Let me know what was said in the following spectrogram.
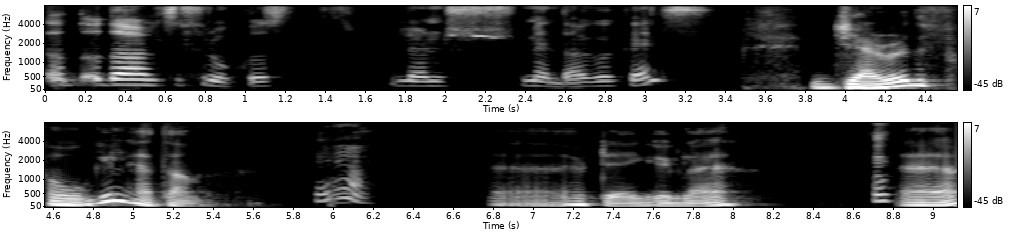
Og, og da altså frokost, lunsj, middag og kvelds? Jared Fogel het han. Ja. Uh, hørte jeg googla jeg. Uh, ja.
